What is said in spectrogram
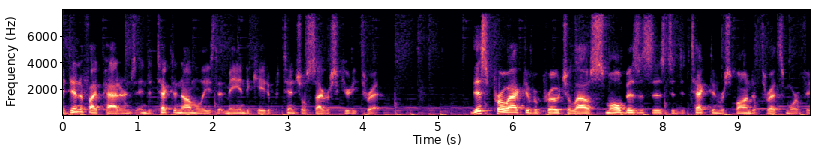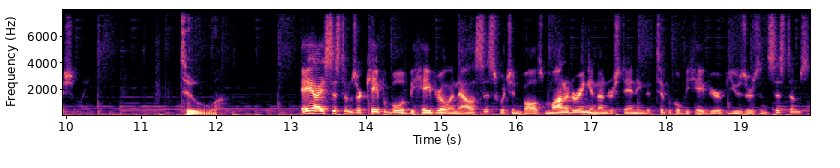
identify patterns, and detect anomalies that may indicate a potential cybersecurity threat. This proactive approach allows small businesses to detect and respond to threats more efficiently. 2. AI systems are capable of behavioral analysis, which involves monitoring and understanding the typical behavior of users and systems.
